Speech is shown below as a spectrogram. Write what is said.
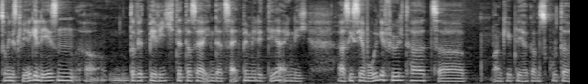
zumindest quer gelesen. Äh, da wird berichtet, dass er in der Zeit beim Militär eigentlich äh, sich sehr wohl gefühlt hat, angeblich ein ganz guter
